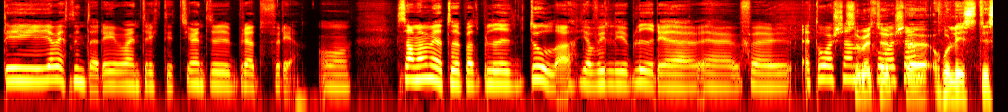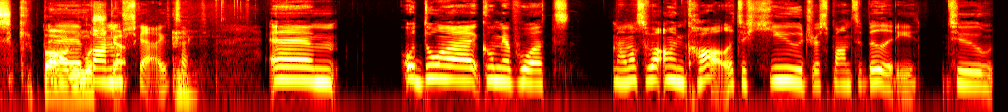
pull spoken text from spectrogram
det, jag vet inte, det var inte riktigt, jag är inte beredd för det. Och samma med typ att bli doula. Jag ville ju bli det eh, för ett år sedan, Som två år typ sedan. eh, holistisk barnmorska. Eh, barnmorska, exakt. Ehm, och då kom jag på att man måste vara on call. It's a huge responsibility to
